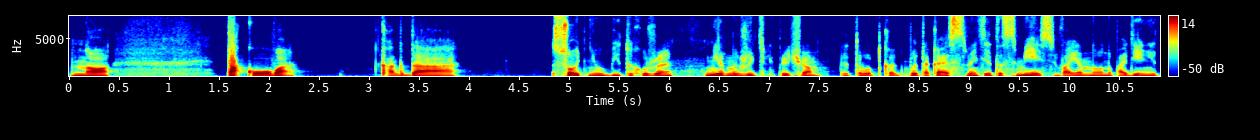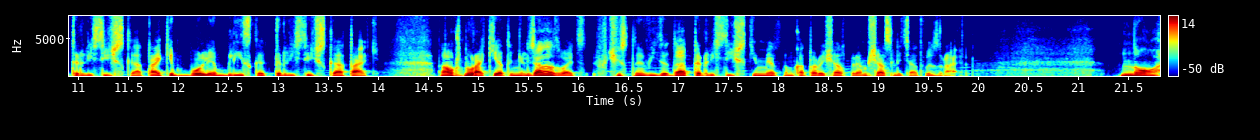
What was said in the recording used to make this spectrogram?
Но такого, когда сотни убитых уже, мирных жителей причем, это вот как бы такая, смотрите, это смесь военного нападения и террористической атаки, более близкая к террористической атаке. Потому что, ну, ракеты нельзя назвать в чистом виде, да, террористическим методом, которые сейчас, прямо сейчас летят в Израиль. Но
